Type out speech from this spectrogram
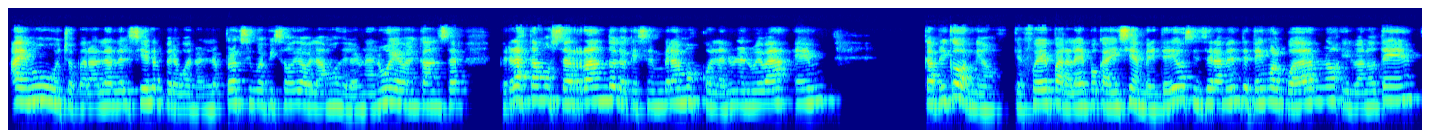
Hay mucho para hablar del cielo, pero bueno, en el próximo episodio hablamos de la luna nueva en cáncer, pero ahora estamos cerrando lo que sembramos con la luna nueva en Capricornio, que fue para la época de diciembre. Y te digo sinceramente, tengo el cuaderno y lo anoté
